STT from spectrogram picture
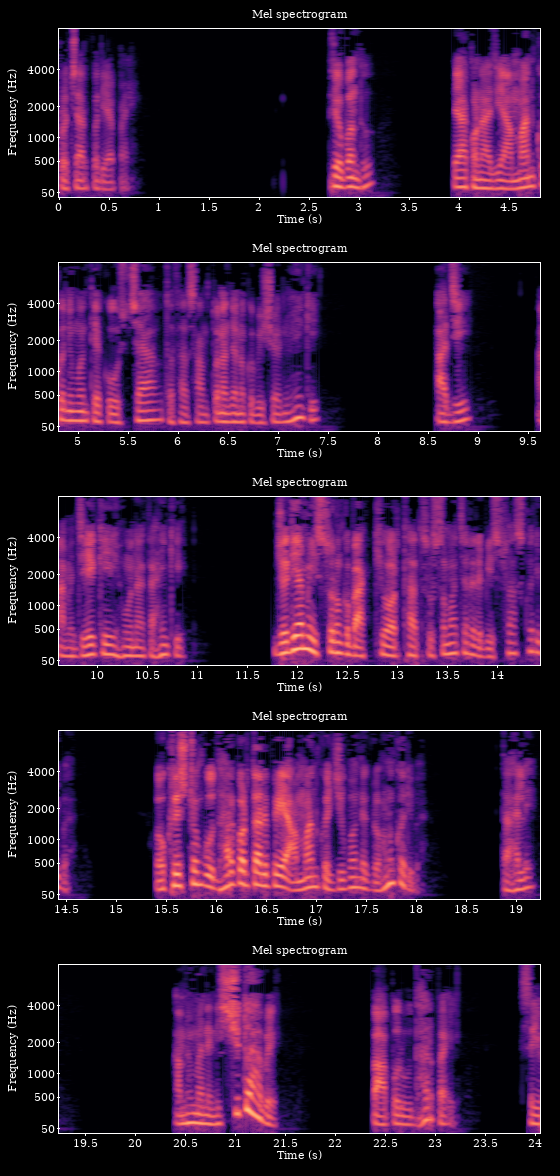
ପ୍ରଚାର କରିବା ପାଇଁ। ପ୍ରିୟ ବନ୍ଧୁ ଏହା କ'ଣ ଆଜି ଆମମାନଙ୍କ ନିମନ୍ତେ ଏକ ଉତ୍ସାହ ତଥା ସାନ୍ତ୍ୱନାଜନକ ବିଷୟ ନୁହେଁ କି? ଆଜି ଆମେ ଯେ କେହି ହେଉନା କାହିଁକି ଯଦି ଆମେ ଈଶ୍ୱରଙ୍କ ବାକ୍ୟ ଅର୍ଥାତ୍ ସୁସମାଚାରରେ ବିଶ୍ୱାସ କରିବା ଓ ଖ୍ରୀଷ୍ଟଙ୍କୁ ଉଦ୍ଧାରକର୍ତ୍ତା ରୂପେ ଆମମାନଙ୍କ ଜୀବନରେ ଗ୍ରହଣ କରିବା ତାହେଲେ ଆମ୍ଭେମାନେ ନିଶ୍ଚିତ ଭାବେ ପାପରୁ ଉଦ୍ଧାର ପାଇ ସେହି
